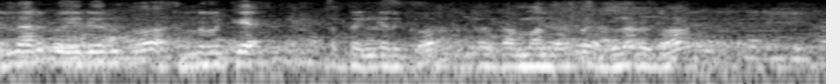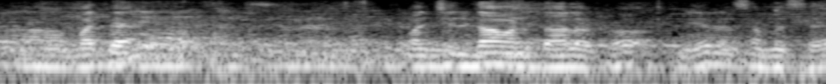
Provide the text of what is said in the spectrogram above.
ಎಲ್ಲರಿಗೂ ಹಿರಿಯರಿಗೂ, ಎಲ್ಲರಿಗೆ ತಂಗಿರಿಗೂ, ತಮ್ಮಂದಿರಿಗೂ, ಎಲ್ಲರಿಗೂ ಮತ್ತು ಚಿಂತಾಮಣಿ ತಾಲೂಕು, ನೀರಿನ ಸಮಸ್ಯೆ,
